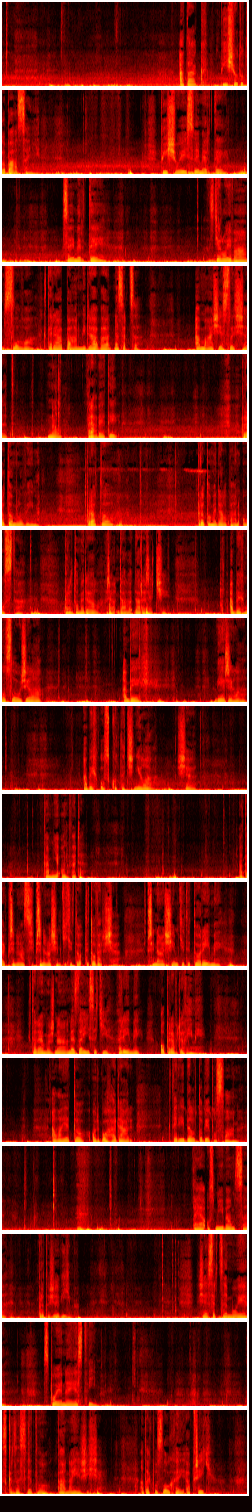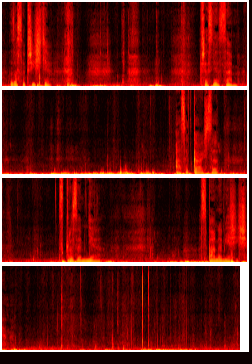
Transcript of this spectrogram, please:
A tak píšu tuto báseň. Píšu ji svými rty, svými rty sděluji vám slova, která pán mi dává na srdce. A máš je slyšet? No, právě ty. Proto mluvím. Proto, proto mi dal pán ústa. Proto mi dal, dal dar řeči. Abych mu sloužila, abych věřila, abych uskutečnila vše, kam mě on vede. A tak přináš, přináším ti tyto, tyto verše, přináším ti tyto rýmy, které možná nezdají se ti rýmy opravdovými. Ale je to od Boha dar, který byl tobě poslán. A já usmívám se, protože vím, že srdce moje spojené je s tvým. Skrze světlo Pána Ježíše. A tak poslouchej a přijď zase příště. Přesně sem. A setkáš se skrze mě s Pánem Ježíšem.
